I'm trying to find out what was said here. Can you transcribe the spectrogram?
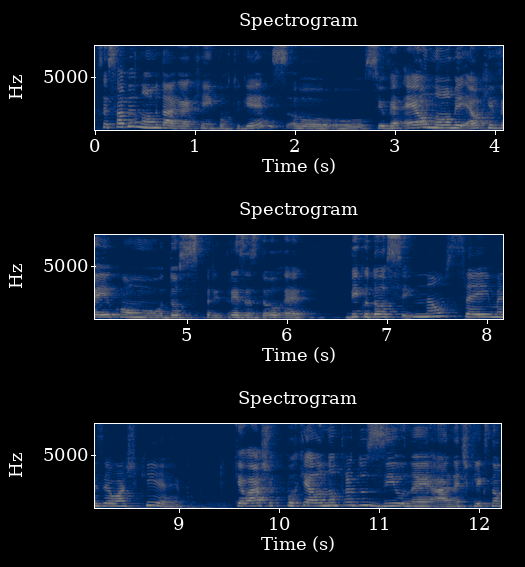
Você sabe o nome da HQ em português, ô, Silvia? É o nome, é o que veio com o doces pre- presas do... É, bico doce? Não sei, mas eu acho que é. Que eu acho que porque ela não traduziu, né? A Netflix não,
